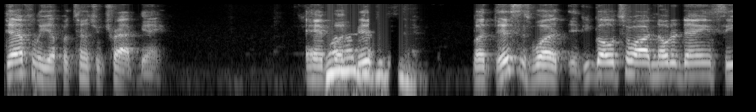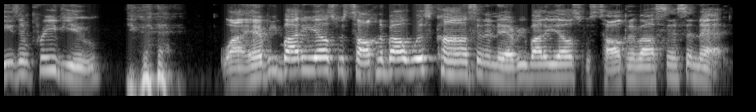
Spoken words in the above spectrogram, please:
definitely a potential trap game. And but this, 100%. but this is what if you go to our Notre Dame season preview, while everybody else was talking about Wisconsin and everybody else was talking about Cincinnati,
